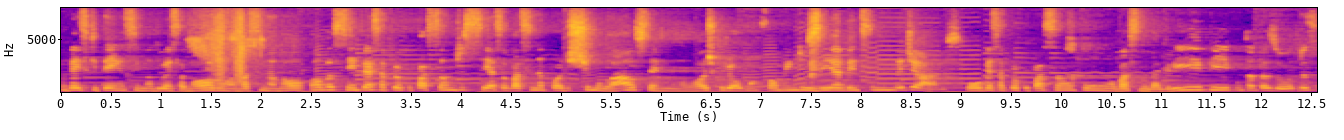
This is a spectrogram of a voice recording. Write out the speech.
vez que tem assim, uma doença nova, uma vacina nova, sempre essa preocupação de se essa vacina pode estimular o sistema imunológico de alguma forma, induzir eventos imediatos. Houve essa preocupação com a vacina da gripe com tantas outras,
